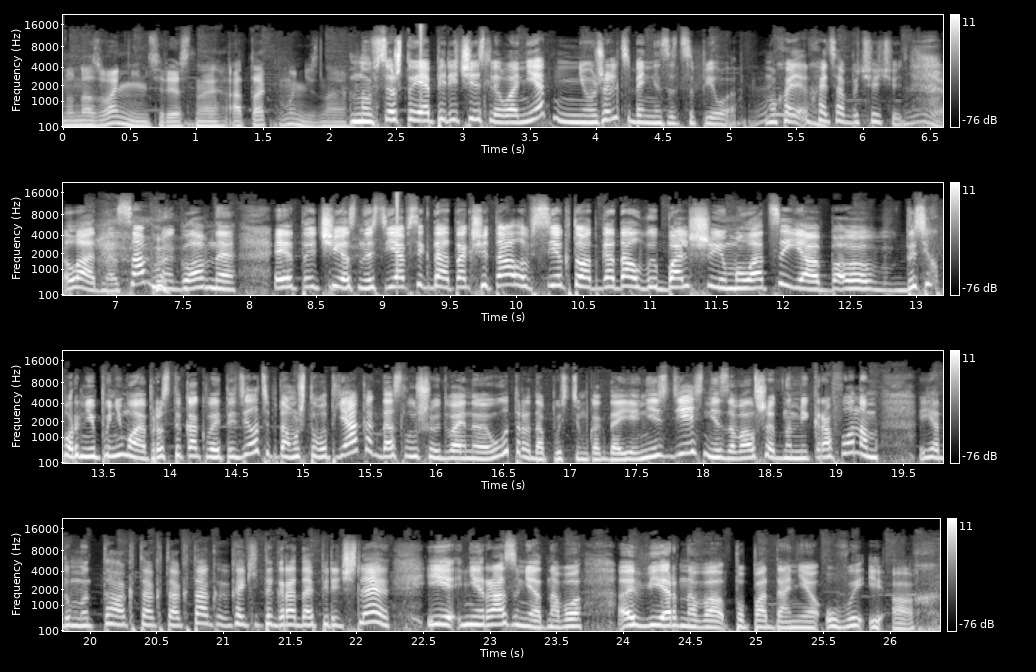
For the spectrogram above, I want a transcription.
Ну, название интересное, а так, ну, не знаю. Ну, все, что я перечислила, нет? Неужели тебя не зацепило? Ну, хо- хотя бы чуть-чуть. Нет. Ладно, самое главное — это честность. Я всегда так считала. Все, кто отгадал, вы большие молодцы. Я э, до сих пор не понимаю просто, как вы это делаете, потому что вот я, когда слушаю «Двойное утро», допустим, когда я не здесь, не за волшебным микрофоном, я думаю, так, так, так, так, какие-то города перечисляю, и ни разу ни одного верного попадания, увы и ах.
